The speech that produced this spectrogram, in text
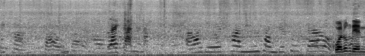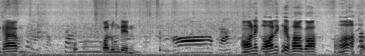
ไม่ข้าวเจ้าไล่กันนะอ๋อยืดทันทันยืดทุกเจ้าครัวลุงเด่นครับสั่งครัวลุงเด่น อ๋อจ้ะอ๋อนี่อ๋อนี่เคยพอก็อ๋อเจ้า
